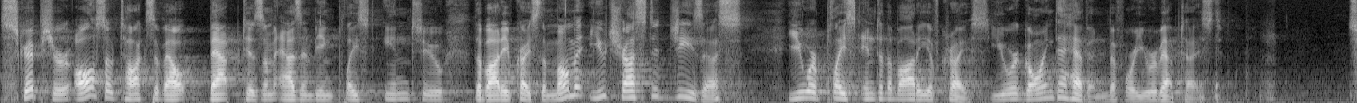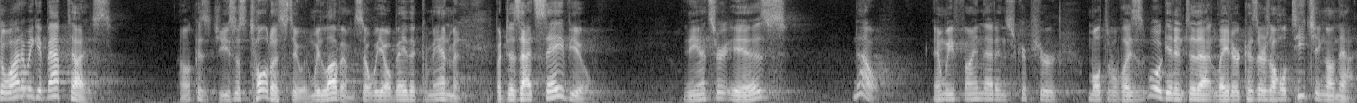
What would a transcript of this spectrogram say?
Scripture also talks about baptism as in being placed into the body of Christ. The moment you trusted Jesus, you were placed into the body of Christ. You were going to heaven before you were baptized. So why do we get baptized? Well, because Jesus told us to, and we love him, so we obey the commandment. But does that save you? The answer is no. And we find that in Scripture multiple places. We'll get into that later because there's a whole teaching on that.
